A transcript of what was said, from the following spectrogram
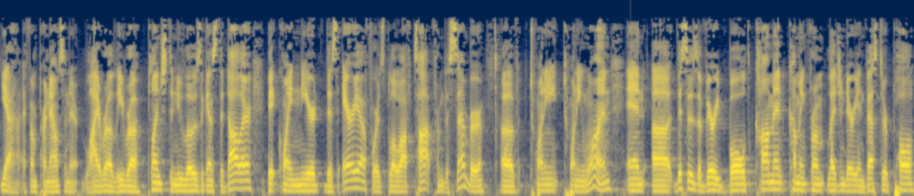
yeah, if I'm pronouncing it, lira, lira, plunged to new lows against the dollar. Bitcoin neared this area for its blow off top from December of 2021. And, uh, this is a very bold comment coming from legendary investor Paul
